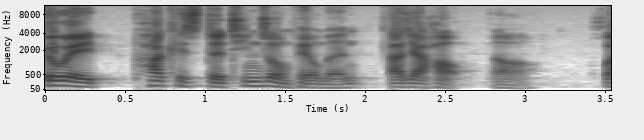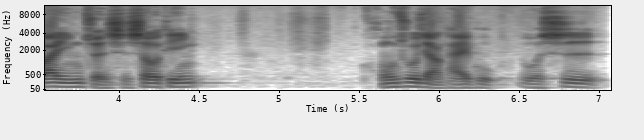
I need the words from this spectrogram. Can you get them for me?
各位 Podcast 的听众朋友们，大家好啊！欢迎准时收听红主讲台股，我是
